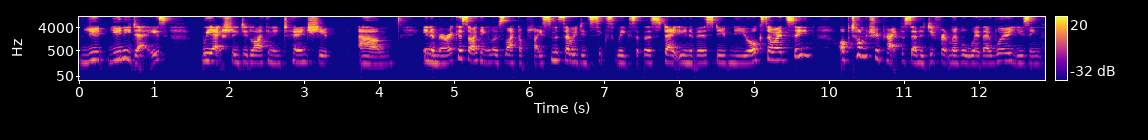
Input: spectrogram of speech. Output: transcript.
uni days, we actually did like an internship um, in America. So I think it was like a placement. So we did six weeks at the State University of New York. So I'd seen optometry practice at a different level where they were using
